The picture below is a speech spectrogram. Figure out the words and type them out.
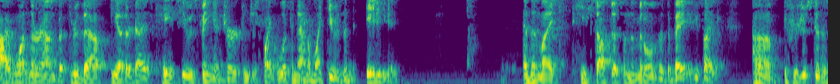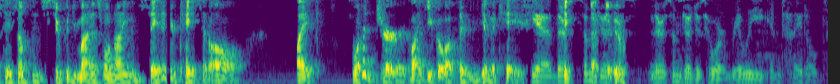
I won the round, but through that the other guy's case, he was being a jerk and just like looking at him like he was an idiot. And then like he stopped us in the middle of the debate. He's like, um, "If you're just gonna say something stupid, you might as well not even say it in your case at all." Like, what a jerk! Like you go up there and give a case. Yeah, there are some that too. judges. There are some judges who are really entitled.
